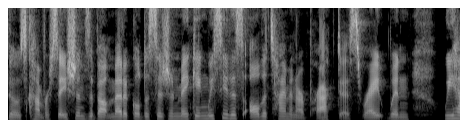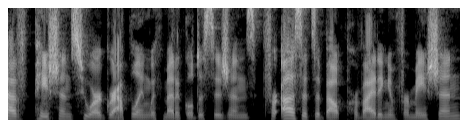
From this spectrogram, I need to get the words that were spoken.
those conversations about medical decision making. We see this all the time in our practice, right? When we have patients who are grappling with medical decisions, for us, it's about providing information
